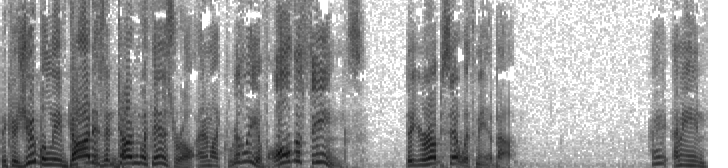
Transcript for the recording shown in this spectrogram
because you believe God isn't done with Israel. And I'm like, really? Of all the things that you're upset with me about? Right? I mean,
